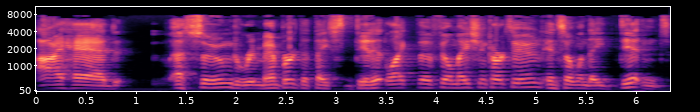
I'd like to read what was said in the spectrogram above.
I had assumed, remembered that they did it like the filmation cartoon. And so when they didn't,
